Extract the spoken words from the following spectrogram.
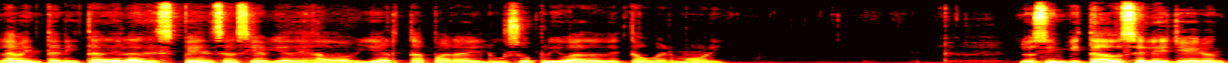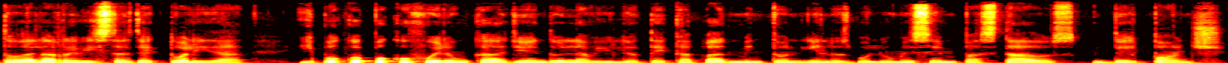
la ventanita de la despensa se había dejado abierta para el uso privado de Tobermory. Los invitados se leyeron todas las revistas de actualidad y poco a poco fueron cayendo en la biblioteca Badminton y en los volúmenes empastados del Punch.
